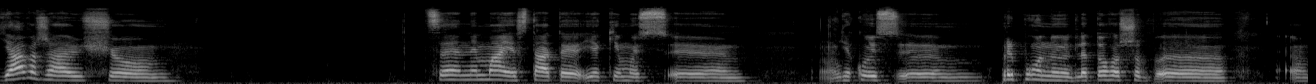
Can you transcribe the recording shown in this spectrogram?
Я вважаю, що це не має стати якимось якоюсь е, припоною для того, щоб е, е,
